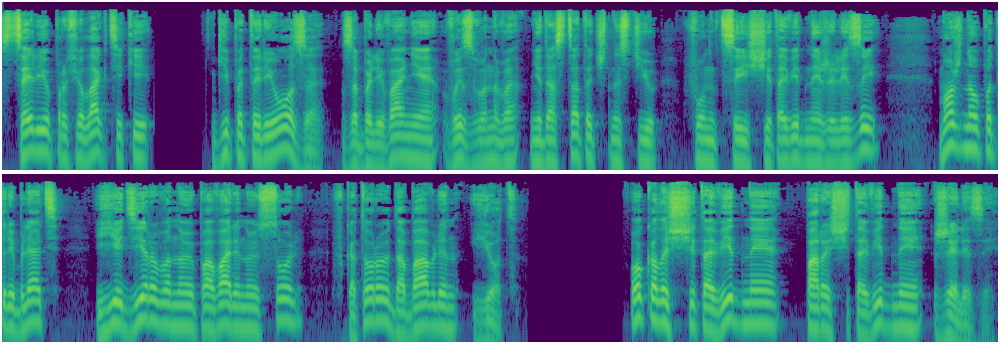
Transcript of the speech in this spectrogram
С целью профилактики гипотериоза, заболевания, вызванного недостаточностью функции щитовидной железы, можно употреблять йодированную поваренную соль, в которую добавлен йод. Околощитовидные, паращитовидные железы.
